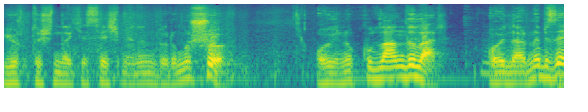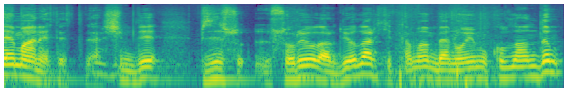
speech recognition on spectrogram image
yurt dışındaki seçmenin durumu şu. Oyunu kullandılar. Oylarını bize emanet ettiler. Şimdi bize so- soruyorlar diyorlar ki tamam ben oyumu kullandım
